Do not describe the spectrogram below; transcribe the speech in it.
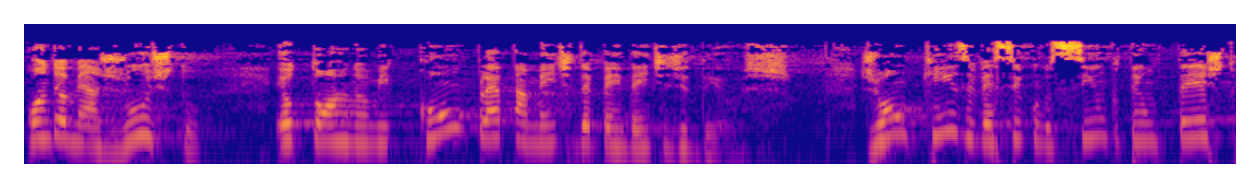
quando eu me ajusto, eu torno-me completamente dependente de Deus. João 15, versículo 5, tem um texto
